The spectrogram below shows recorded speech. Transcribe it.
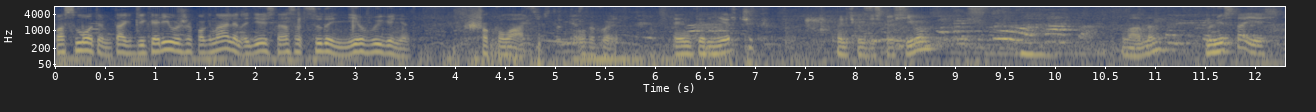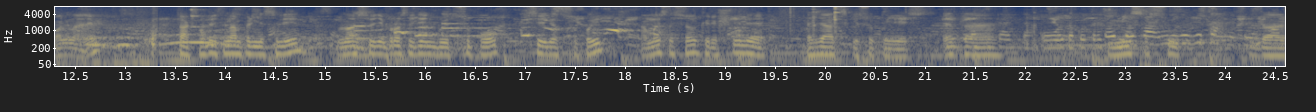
посмотрим. Так, дикари уже погнали, надеюсь, нас отсюда не выгонят. Шоколад. О, какой интерьерчик. Смотрите, как здесь красиво. Ладно. Ну, места есть, погнали. Так, смотрите, нам принесли. У нас сегодня просто день будет супов. Все едят супы. А мы с Насенкой решили азиатские супы есть. Это мисо-суп. Да,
